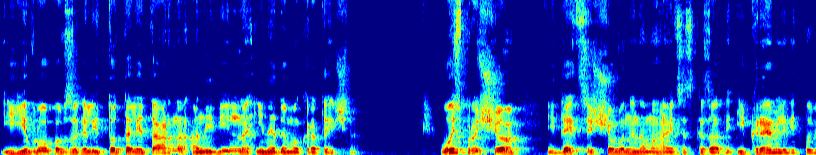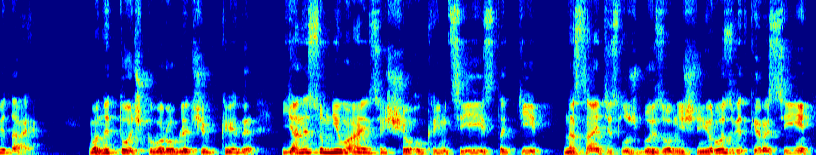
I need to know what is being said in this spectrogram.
і Європа взагалі тоталітарна, а не вільна і не демократична. Ось про що йдеться, що вони намагаються сказати. І Кремль відповідає. Вони точково роблячи вкиди. Я не сумніваюся, що окрім цієї статті на сайті Служби зовнішньої розвідки Росії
